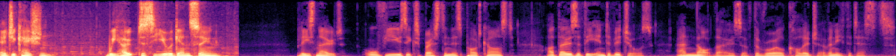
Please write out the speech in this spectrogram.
education. We hope to see you again soon. Please note, all views expressed in this podcast are those of the individuals and not those of the Royal College of Anaesthetists.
